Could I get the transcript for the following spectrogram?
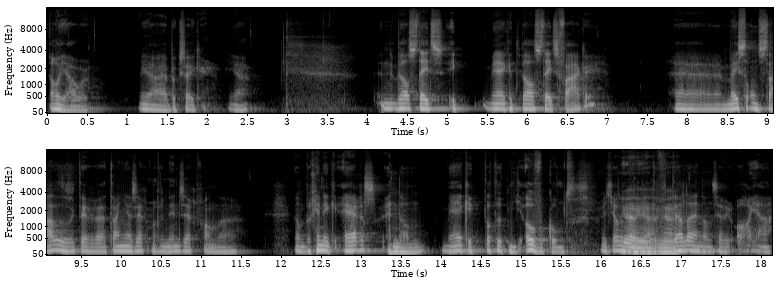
Oh ja hoor. Ja, heb ik zeker. Ja. En wel steeds, ik merk het wel steeds vaker. Eh, meestal ontstaat het als ik tegen eh, Tanja zeg, mijn vriendin zeg van... eh, dan begin ik ergens en dan merk ik dat het niet overkomt. Weet je wel, dan ben ik ja, te vertellen en dan zeg ik... Oh ja,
